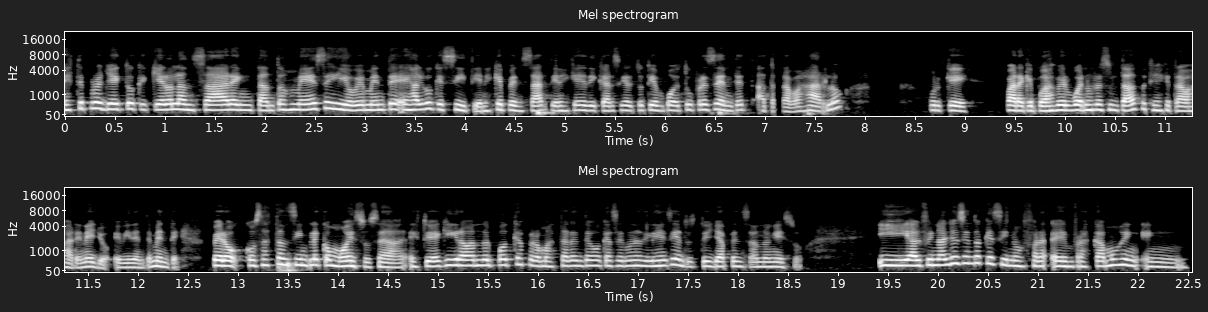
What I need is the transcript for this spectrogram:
este proyecto que quiero lanzar en tantos meses y obviamente es algo que sí, tienes que pensar, tienes que dedicar cierto tiempo de tu presente a trabajarlo, porque para que puedas ver buenos resultados, pues tienes que trabajar en ello, evidentemente. Pero cosas tan simples como eso, o sea, estoy aquí grabando el podcast, pero más tarde tengo que hacer una diligencia, entonces estoy ya pensando en eso. Y al final yo siento que si nos enfrascamos en, en,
